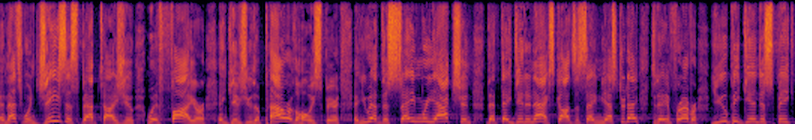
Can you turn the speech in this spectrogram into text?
And that's when Jesus baptizes you with fire and gives you the power of the Holy Spirit. And you have the same reaction that they did in Acts. God's the same yesterday, today, and forever. You begin to speak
